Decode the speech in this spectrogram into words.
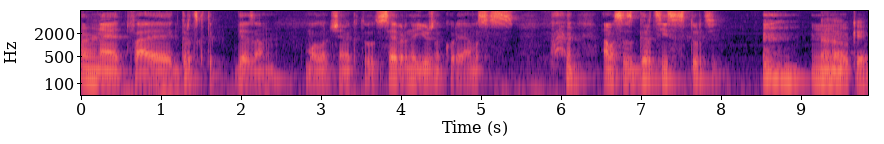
Не, това е гръцката, не знам, мога да наречем като Северна и Южна Корея, ама с, ама с гърци и с турци. Ага, окей. Okay.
